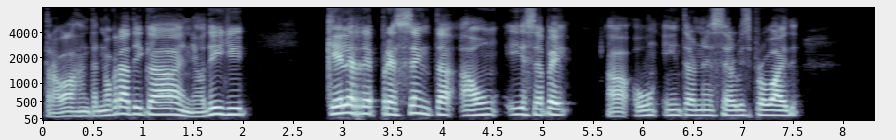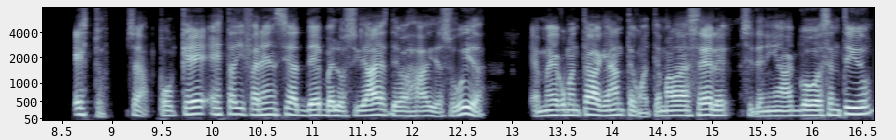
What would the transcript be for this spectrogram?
trabaja en Tecnocrática, en Neodigit, ¿qué le representa a un ISP, a un Internet Service Provider, esto? O sea, ¿por qué esta diferencia de velocidades de bajada y de subida? Él me comentaba que antes con el tema de la DSL, si tenía algo de sentido,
